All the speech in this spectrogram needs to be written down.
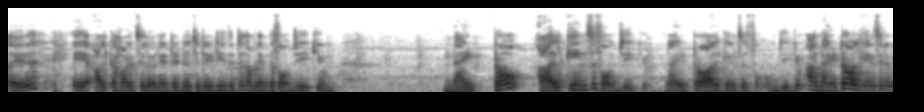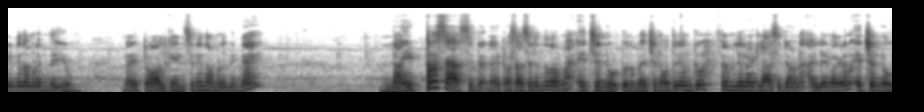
അതായത് ആൽക്കഹോളിക് സിൽവർ നൈട്രേറ്റ് വെച്ച് ട്രീറ്റ് ചെയ്തിട്ട് നമ്മൾ എന്ത് ഫോം ചെയ്യിക്കും? നൈട്രോ ആൽക്കെയിൻസ് ഫോം ചെയ്യിക്കും. നൈട്രോ ആൽക്കെയിൻസ് ഫോം ചെയ്യിക്കും. ആ നൈട്രോ ആൽക്കെയിൻസിന് പിന്നെ നമ്മൾ എന്ത് ചെയ്യും? നൈട്രോ ആൽക്കെയിൻസിന് നമ്മൾ പിന്നെ നൈട്രസ് ആസിഡ് നൈട്രസ് ആസിഡ് എന്ന് പറഞ്ഞാൽ എച്ച് എൻ ഒ ടു നമ്മൾ എച്ച് എൻ ഒ ത്രീ നമുക്ക് ഫെമിലിയർ ആയിട്ടുള്ള ആസിഡാണ് അതിന് പകരം എച്ച് എൻ ഒ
